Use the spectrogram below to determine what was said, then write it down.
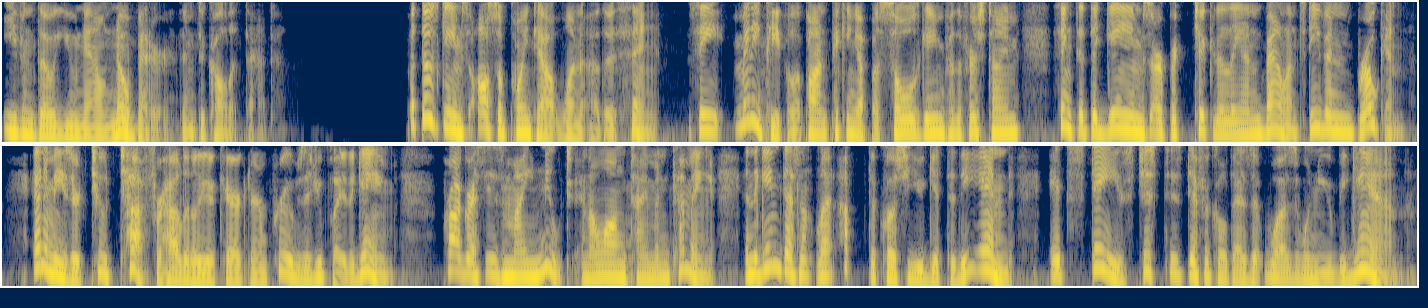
Even though you now know better than to call it that. But those games also point out one other thing. See, many people, upon picking up a Souls game for the first time, think that the games are particularly unbalanced, even broken. Enemies are too tough for how little your character improves as you play the game. Progress is minute and a long time in coming, and the game doesn't let up the closer you get to the end. It stays just as difficult as it was when you began.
